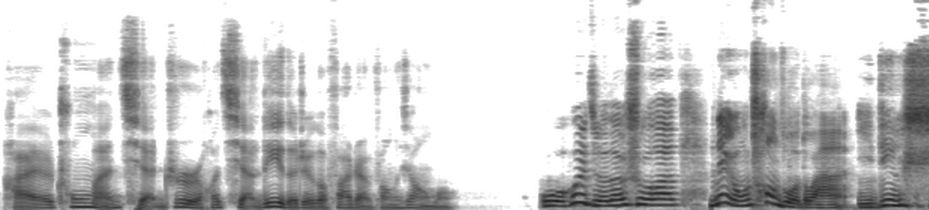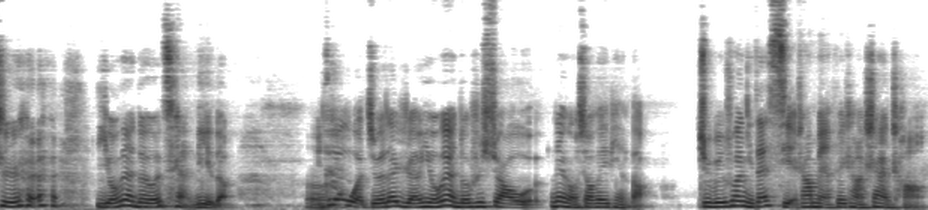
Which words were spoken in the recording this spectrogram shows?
还充满潜质和潜力的这个发展方向吗？我会觉得说，内容创作端一定是 永远都有潜力的，就我觉得人永远都是需要内容消费品的。就比如说你在写上面非常擅长，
